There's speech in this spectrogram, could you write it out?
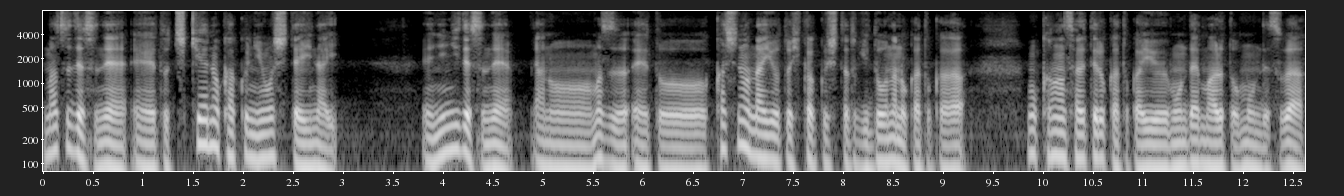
まずですね、えっ、ー、と、地形の確認をしていない。え2にですね、あのー、まず、えっ、ー、と、歌詞の内容と比較したときどうなのかとか、も勘案されてるかとかいう問題もあると思うんですが、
